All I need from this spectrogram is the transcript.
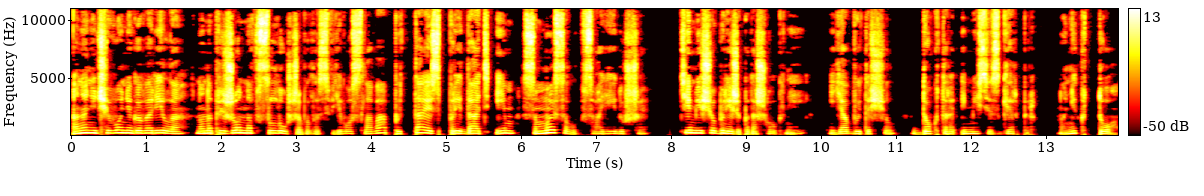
Она ничего не говорила, но напряженно вслушивалась в его слова, пытаясь придать им смысл в своей душе. Тим еще ближе подошел к ней. Я вытащил доктора и миссис Гербер. Но никто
